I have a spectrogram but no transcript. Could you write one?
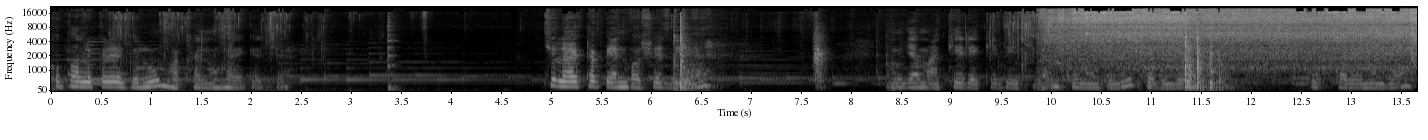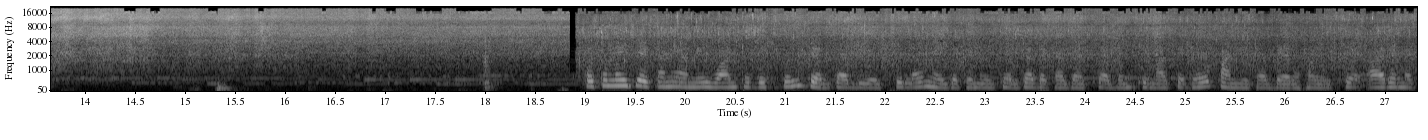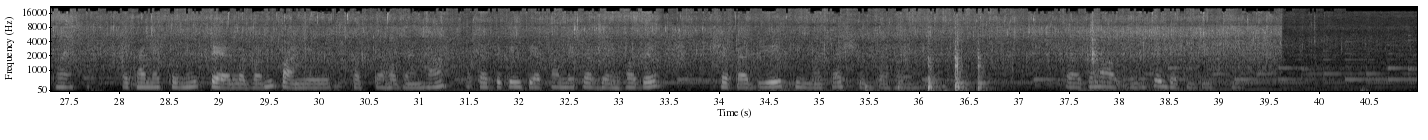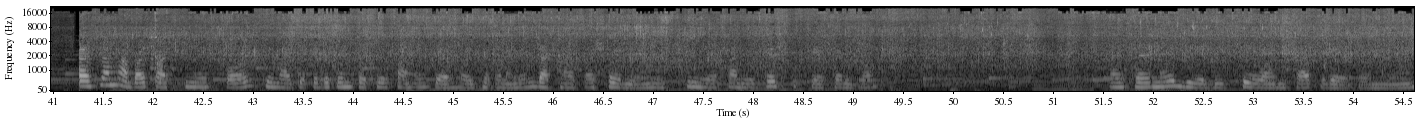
খুব ভালো করে এগুলো মাখানো হয়ে গেছে। চুলা একটা প্যান বসে দিয়ে আমি যা মাখিয়ে রেখে দিয়েছিলাম সিমাগুলি সেগুলো কুক করে নেব। প্রথমেই যে এখানে আমি ওয়ান টেবিল স্পুন তেলটা দিয়েছিলাম, এই দেখুন, এই তেলটা দেখা যাচ্ছে, এবং কিমা থেকেও পানিটা বের হয়েছে। আর এখানে এখানে কোনো তেল এবং পানি ইউজ করতে হবে না। এটা থেকে যে পানিটা বের হবে, সেটা দিয়ে কিমাটা সিদ্ধ হয়ে এখন আলুগুলোকে আসলাম আবার পাঁচ মিনিট পর। কিমা থেকে দেখুন প্রচুর পানি বের হয়েছে এখন আমি ডাকনাটা সরিয়ে নিচ্ছি। নিয়ে পানিটা শুকিয়ে ফেলব। এখানে দিয়ে দিচ্ছি ওয়ান কাপ রেড অনিয়ন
